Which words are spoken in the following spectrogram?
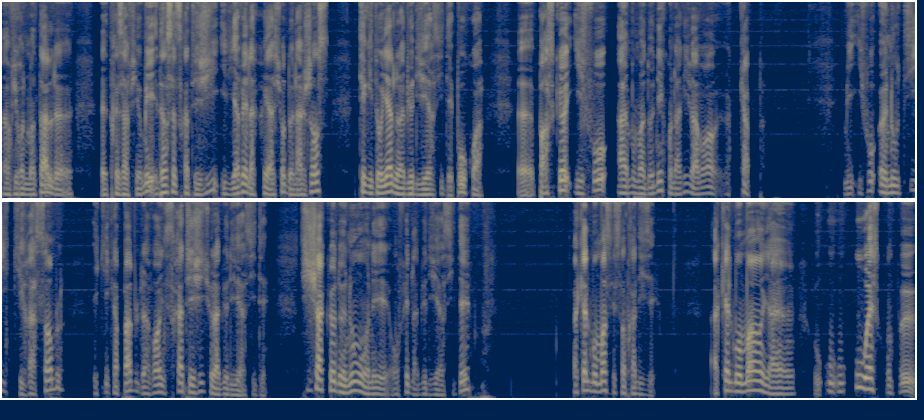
environnementale très affirmée. Et dans cette stratégie, il y avait la création de l'agence territoriale de la biodiversité. Pourquoi? Euh, Parce qu'il faut, à un moment donné, qu'on arrive à avoir un cap. Mais il faut un outil qui rassemble et qui est capable d'avoir une stratégie sur la biodiversité. Si chacun de nous, on, est, on fait de la biodiversité, à quel moment c'est centralisé? À quel moment il y a un, où, est-ce qu'on peut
